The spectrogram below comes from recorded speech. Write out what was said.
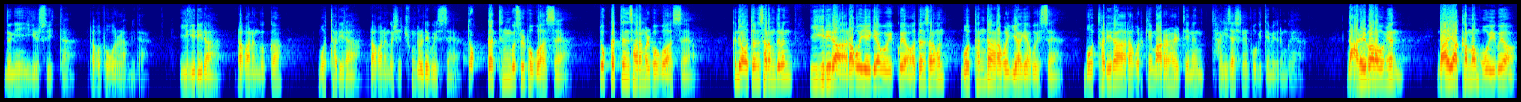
능히 이길 수 있다 라고 보고를 합니다. 이길이라 라고 하는 것과 못하리라 라고 하는 것이 충돌되고 있어요. 똑같은 곳을 보고 왔어요. 똑같은 사람을 보고 왔어요. 근데 어떤 사람들은 이길이라 라고 얘기하고 있고요. 어떤 사람은 못한다 라고 이야기하고 있어요. 못하리라 라고 이렇게 말을 할 때는 자기 자신을 보기 때문에 그런 거야. 나를 바라보면 나의 약함만 보이고요.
